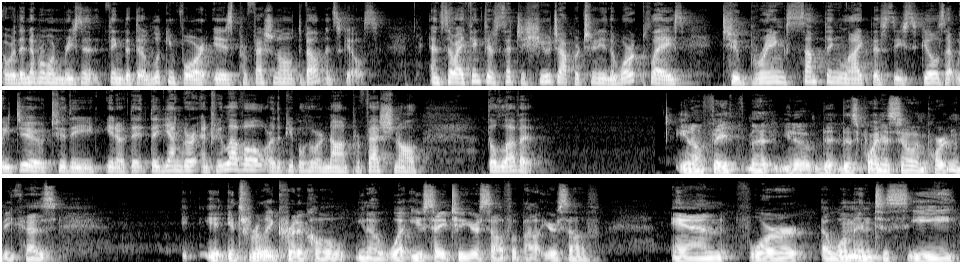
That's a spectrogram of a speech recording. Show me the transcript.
or the number one reason thing that they're looking for is professional development skills. And so I think there's such a huge opportunity in the workplace to bring something like this, these skills that we do to the, you know, the, the younger entry level or the people who are non-professional, they'll love it. You know, Faith, uh, you know, th- this point is so important because it, it's really critical, you know, what you say to yourself about yourself. And for a woman to see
